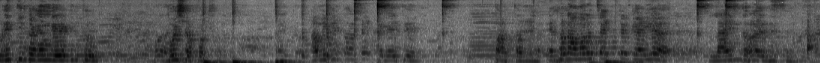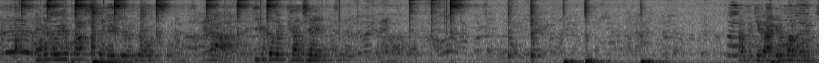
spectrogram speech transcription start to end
উনি তিনটা গান গেলে কিন্তু বৈশাখ আমি কিন্তু গাইতে পারতাম না। এখন আমারও চারটা গাইয়া লাইন ধরাই দিছে। এখন ওই পাঁচটা গাইলে কি বলেন খান আমি কি রাগের মানুষ?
